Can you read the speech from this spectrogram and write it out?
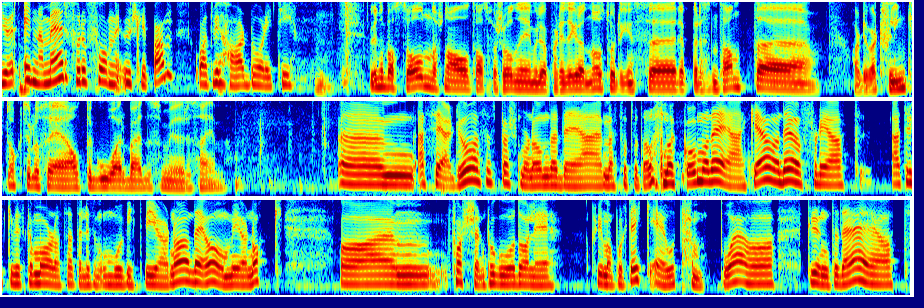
gjøre enda mer for å få ned utslippene, og at vi har dårlig tid. Mm. Une Bastholm, nasjonal talsperson i Miljøpartiet De Grønne og stortingsrepresentant. Eh, har du vært flink nok til å se alt det gode arbeidet som gjøres her hjemme? Um, jeg ser det jo, altså spørsmålet om det er det jeg er mest opptatt av å snakke om, og det er jeg ikke. og det er jo fordi at Jeg tror ikke vi skal måle oss etter liksom om hvorvidt vi gjør noe, det er jo om vi gjør nok. Og um, Forskjellen på god og dårlig klimapolitikk er jo tempoet. og Grunnen til det er at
